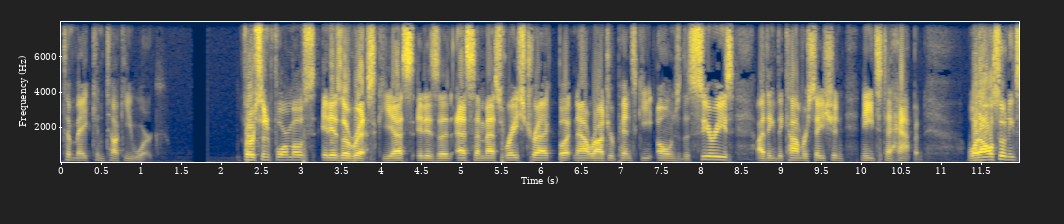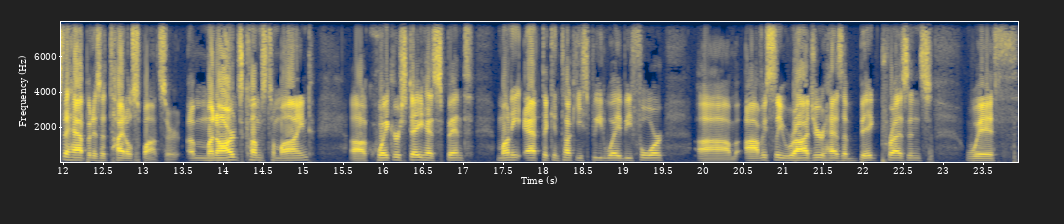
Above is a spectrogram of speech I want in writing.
to make Kentucky work. First and foremost, it is a risk. Yes, it is an SMS racetrack, but now Roger Penske owns the series. I think the conversation needs to happen. What also needs to happen is a title sponsor. Uh, Menards comes to mind. Uh, Quaker State has spent money at the Kentucky Speedway before. Um, obviously, Roger has a big presence with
